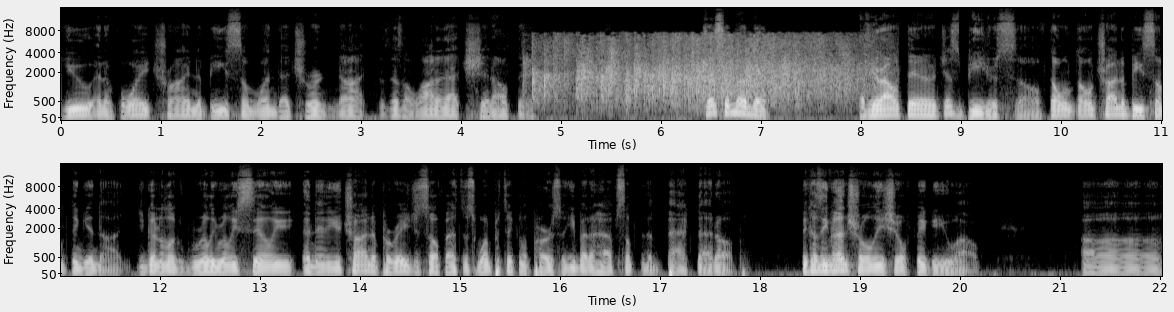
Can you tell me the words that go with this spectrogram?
you and avoid trying to be someone that you're not because there's a lot of that shit out there. Just remember, if you're out there, just be yourself. Don't don't try to be something you're not. You're gonna look really really silly, and then you're trying to parade yourself as this one particular person. You better have something to back that up because eventually she'll figure you out. Uh,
